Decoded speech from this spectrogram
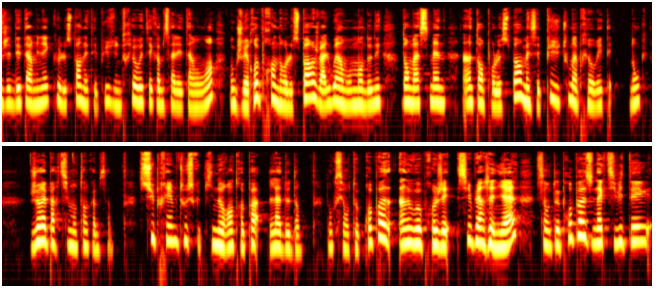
j'ai déterminé que le sport n'était plus une priorité comme ça l'était à un moment. Donc, je vais reprendre le sport. Je vais allouer à un moment donné dans ma semaine un temps pour le sport, mais c'est plus du tout ma priorité. Donc, je répartis mon temps comme ça. Supprime tout ce qui ne rentre pas là-dedans. Donc si on te propose un nouveau projet super génial, si on te propose une activité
